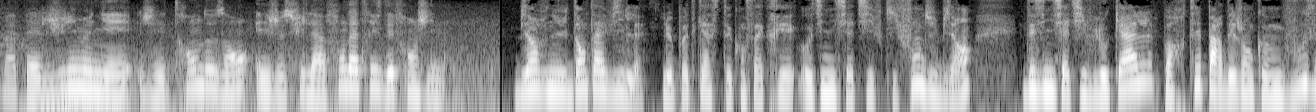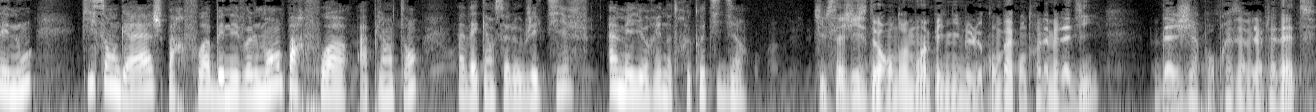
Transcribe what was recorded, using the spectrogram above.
Je m'appelle Julie Meunier, j'ai 32 ans et je suis la fondatrice des Frangines. Bienvenue dans ta ville, le podcast consacré aux initiatives qui font du bien, des initiatives locales portées par des gens comme vous et nous qui s'engagent parfois bénévolement, parfois à plein temps, avec un seul objectif, améliorer notre quotidien. Qu'il s'agisse de rendre moins pénible le combat contre la maladie, d'agir pour préserver la planète,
